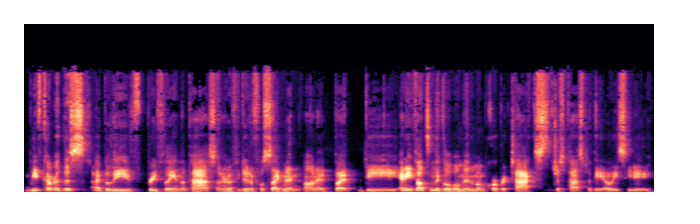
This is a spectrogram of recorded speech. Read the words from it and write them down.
we've covered this, I believe, briefly in the past. I don't know if you did a full segment on it, but the any thoughts on the global minimum corporate tax just passed with the OECD?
